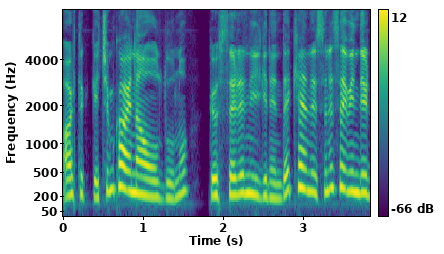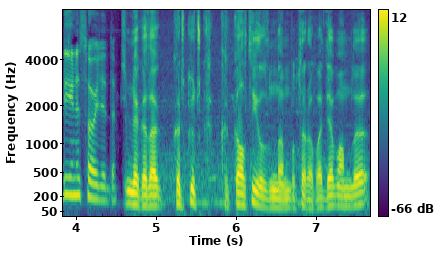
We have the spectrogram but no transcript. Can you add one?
artık geçim kaynağı olduğunu, gösterilen ilginin de kendisini sevindirdiğini söyledi. Şimdiye kadar 43-46 yılından bu tarafa devamlı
